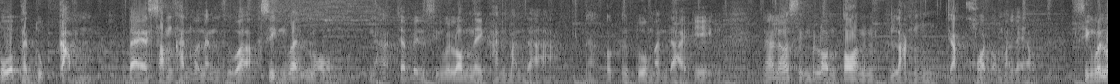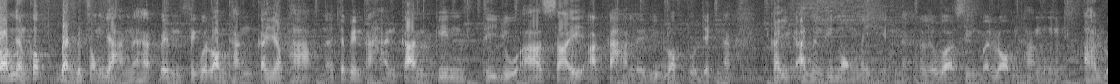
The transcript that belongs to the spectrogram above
ตัวพันธุกรรม แต่สำคัญกว่านั้นก็คือว่าสิ่งแวดล้อมนะฮะจะเป็นสิ่งแวดล้อมในครรภ์มารดานะก็คือตัวมารดาเองนะแล้วสิ่งแวดล้อมตอนหลังจากคลอดออกมาแล้ว สิ่งแวดล้อมเนี่ยก็แบ่งเป็นสองอย่างนะฮะเป็นสิ่งแวดล้อมทางกายภาพนะจะเป็นอาหารการกินที่อยู่อาศัยอากาศอะไรที่อยู่รอบตัวเด็กนะกับอีกอันหนึ่งที่มองไม่เห็นนะเรียกว่าสิ่งแวดล้อมทางอาร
